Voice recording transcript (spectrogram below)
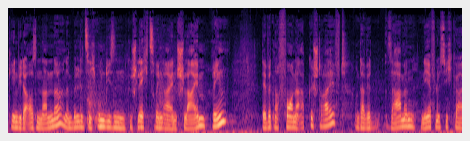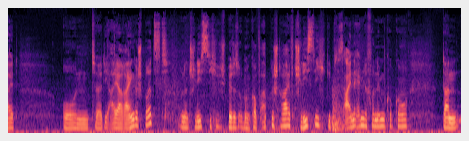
gehen wieder auseinander und dann bildet sich um diesen Geschlechtsring ein Schleimring. Der wird nach vorne abgestreift und da wird Samen, Nährflüssigkeit und äh, die Eier reingespritzt und dann schließt sich, wird es um den Kopf abgestreift, schließt sich, gibt es eine Ende von dem Kokon, dann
